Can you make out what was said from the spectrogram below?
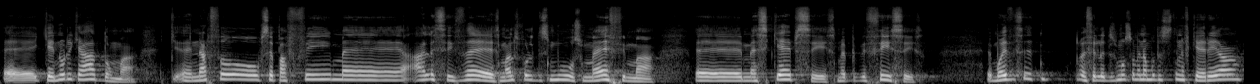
ε, καινούργια άτομα, και να έρθω σε επαφή με άλλες ιδέες, με άλλους πολιτισμούς, με έθιμα, ε, με σκέψεις, με επιπιθήσεις. Ε, μου έδειξε, ο εθελοντισμός εμένα μου έδωσε την ευκαιρία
